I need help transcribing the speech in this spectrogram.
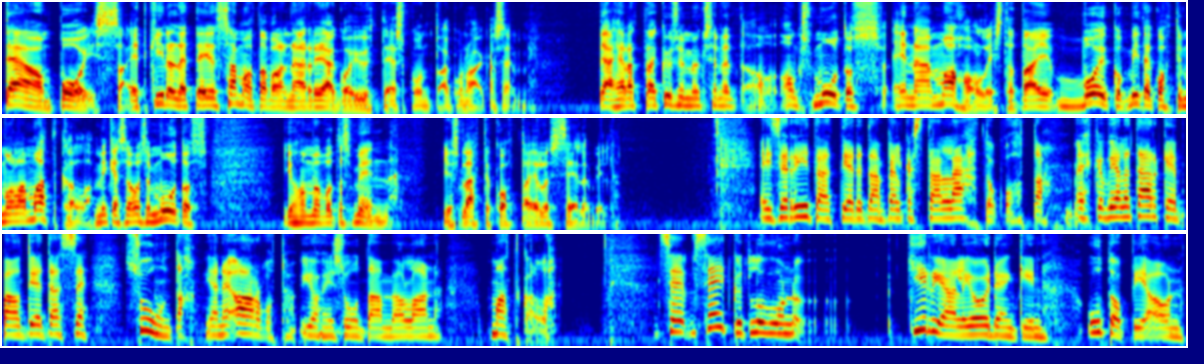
tämä on poissa. Että kirjailijat ei samalla tavalla enää reagoi yhteiskuntaa kuin aikaisemmin. Tämä herättää kysymyksen, että onko muutos enää mahdollista tai voiko, mitä kohti me ollaan matkalla? Mikä se on se muutos, johon me voitaisiin mennä, jos lähtökohta ei ole selvillä? Ei se riitä, että tiedetään pelkästään lähtökohta. Ehkä vielä tärkeämpää on tietää se suunta ja ne arvot, joihin suuntaan me ollaan matkalla. Se 70-luvun kirjailijoidenkin utopia on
